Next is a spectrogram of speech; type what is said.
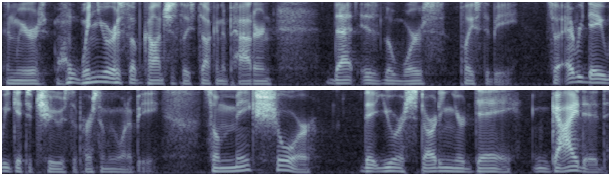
And we are, when you are subconsciously stuck in a pattern, that is the worst place to be. So every day we get to choose the person we want to be. So make sure that you are starting your day guided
